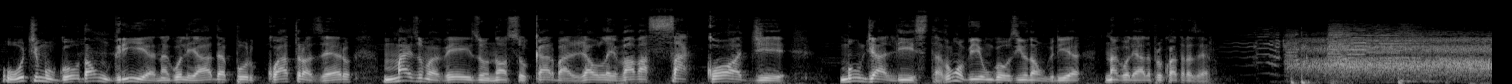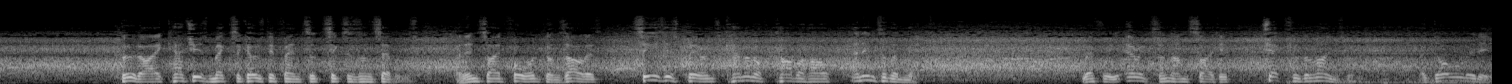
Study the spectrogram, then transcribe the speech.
o último gol da Hungria na goleada por 4 a 0. Mais uma vez o nosso Carbajal levava sacode mundialista. Vamos ouvir um golzinho da Hungria na goleada por 4 a 0. Fudai catches Mexico's defense at sixes and sevens. And inside forward, Gonzalez sees his clearance cannon off Carvajal and into the net. Referee Eriksson, unsighted, checks with the linesman. A goal it is.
